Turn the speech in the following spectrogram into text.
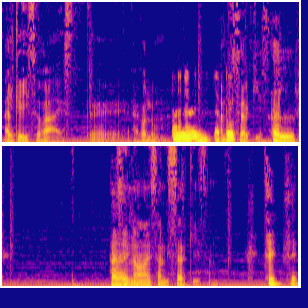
Al que hizo a este. A Gollum. Ah, el actor. Andy Serkis. Al. Ah, sí, ¿no? Es Andy Serkis. Sí, sí.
